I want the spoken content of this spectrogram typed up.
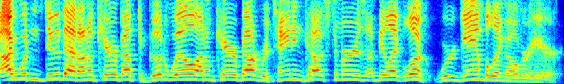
I wouldn't do that. I don't care about the goodwill. I don't care about retaining customers. I'd be like, look, we're gambling over here.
